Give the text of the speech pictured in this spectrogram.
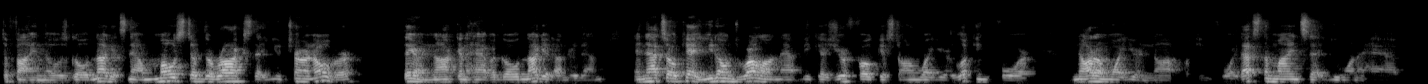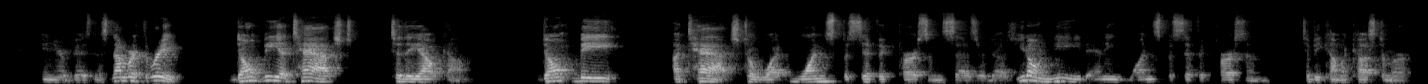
to find those gold nuggets. Now, most of the rocks that you turn over, they are not going to have a gold nugget under them. And that's okay. You don't dwell on that because you're focused on what you're looking for, not on what you're not looking for. That's the mindset you want to have in your business. Number three, don't be attached to the outcome. Don't be attached to what one specific person says or does. You don't need any one specific person to become a customer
